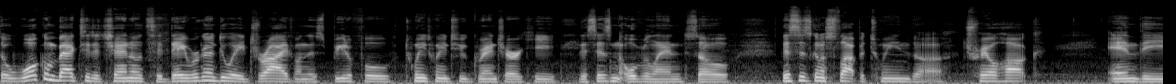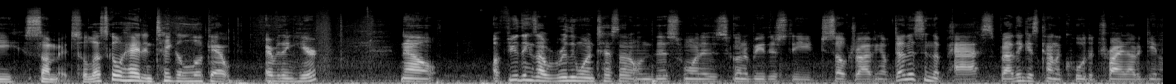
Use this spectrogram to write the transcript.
So welcome back to the channel. Today we're to do a drive on this beautiful 2022 Grand Cherokee. This is an overland, so this is to slot between the Trailhawk and the Summit. So let's go ahead and take a look at everything here. Now, a few things I really want to test out on this one is to be just the self-driving. I've done this in the past, but I think it's kind of cool to try it out again.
